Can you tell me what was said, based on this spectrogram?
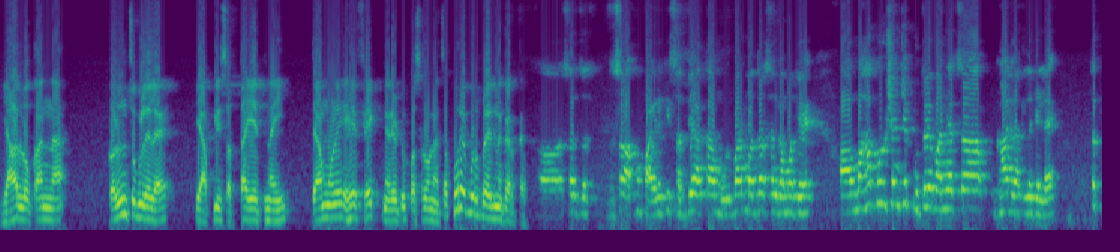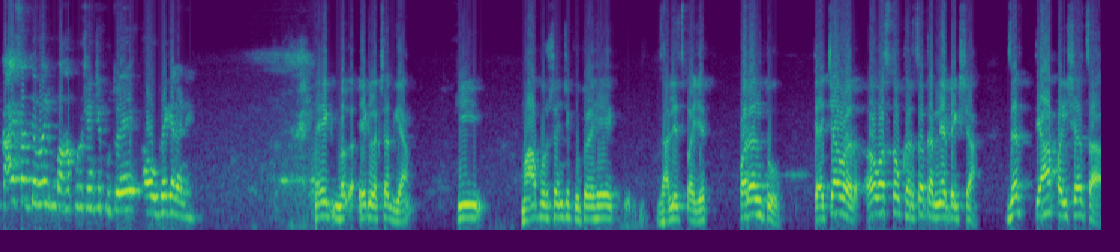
या लोकांना कळून चुकलेलं आहे की आपली सत्ता येत नाही. त्यामुळे हे फेक नेरेटिव्ह पसरवण्याचा पुरेपूर प्रयत्न करत अं, सर जसं आपण पाहिलं की सध्या आता मुरबाड मतदारसंघामध्ये महापुरुषांचे पुतळे बांधण्याचा घाट घातला गेलाय. तर काय सध्या होईल महापुरुषांचे पुतळे उभे केल्याने? एक बघ- एक लक्षात घ्या की महापुरुषांचे पुतळे हे झालेच पाहिजेत. परंतु त्याच्यावर अवास्तव खर्च करण्यापेक्षा जर त्या पैशाचा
